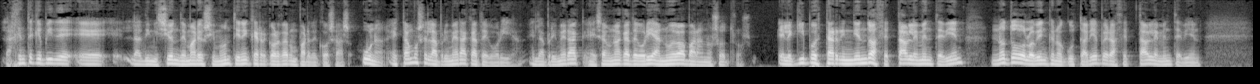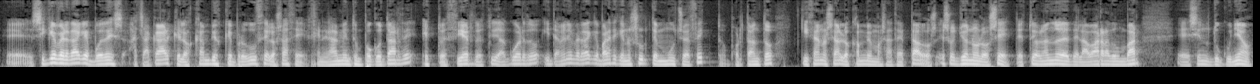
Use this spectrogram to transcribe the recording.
la gente que pide eh, la dimisión de Mario Simón tiene que recordar un par de cosas. Una, estamos en la primera categoría, en la primera, es una categoría nueva para nosotros. El equipo está rindiendo aceptablemente bien, no todo lo bien que nos gustaría, pero aceptablemente bien. Eh, sí que es verdad que puedes achacar que los cambios que produce los hace generalmente un poco tarde, esto es cierto, estoy de acuerdo, y también es verdad que parece que no surten mucho efecto, por tanto, quizá no sean los cambios más acertados. Eso yo no lo sé, te estoy hablando desde la barra de un bar eh, siendo tu cuñado,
